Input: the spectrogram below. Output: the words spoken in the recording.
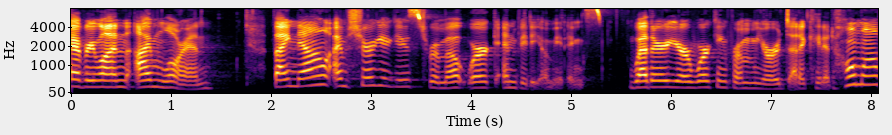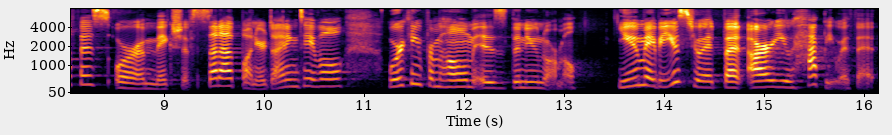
everyone, I'm Lauren. By now, I'm sure you're used to remote work and video meetings. Whether you're working from your dedicated home office or a makeshift setup on your dining table, working from home is the new normal. You may be used to it, but are you happy with it?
